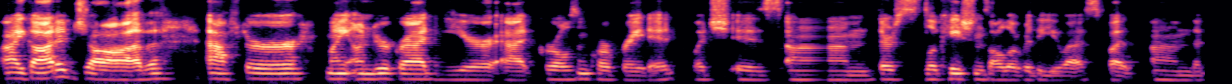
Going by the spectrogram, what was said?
I got a job after my undergrad year at Girls Incorporated, which is um, there's locations all over the U.S., but um, the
